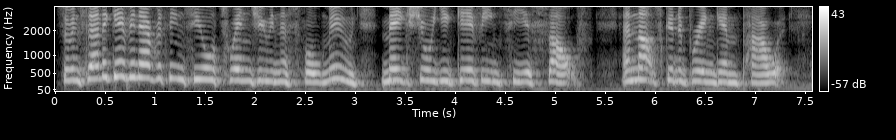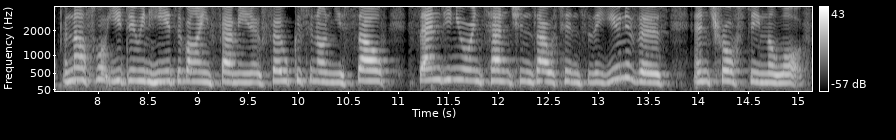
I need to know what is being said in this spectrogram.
So instead of giving everything to your twin during this full moon, make sure you're giving to yourself and that's going to bring in power. And that's what you're doing here, Divine Feminine, you know, focusing on yourself, sending your intentions out into the universe, and trusting the love.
